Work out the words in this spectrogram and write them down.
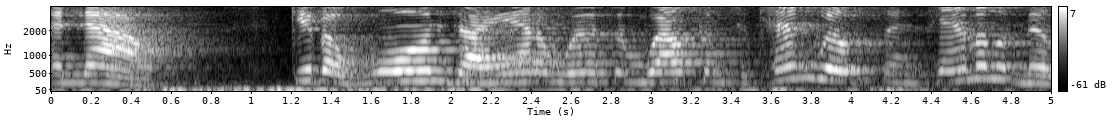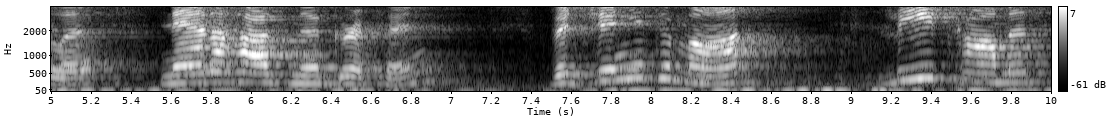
And now, give a warm Diana Wortham welcome to Ken Wilson, Pamela Miller, Nana Hosmer Griffin, Virginia DeMoss, Lee Thomas,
